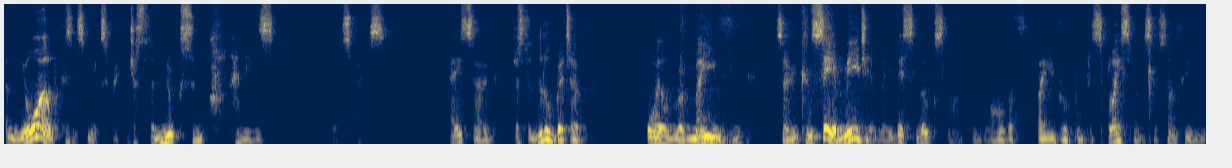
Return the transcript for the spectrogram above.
And the oil, because it's mixed with just the nooks and crannies of the pore space. Okay, so just a little bit of oil remaining so you can see immediately this looks like a rather favourable displacement. So something,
